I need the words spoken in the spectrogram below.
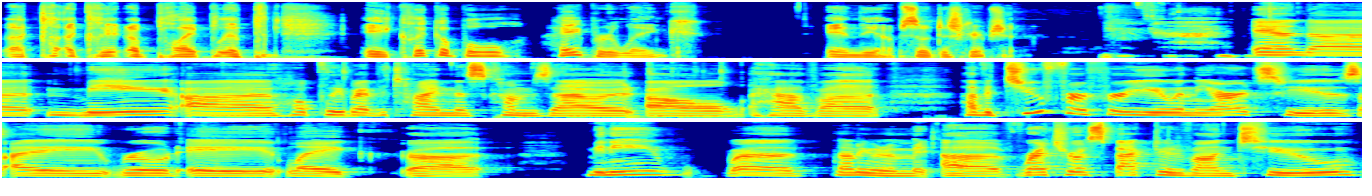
a, cl- a, cli- a, pli- a clickable hyperlink in the episode description. And uh me, uh hopefully by the time this comes out, I'll have a have a twofer for you in the arts views. I wrote a like uh mini uh not even a mi- uh retrospective on two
